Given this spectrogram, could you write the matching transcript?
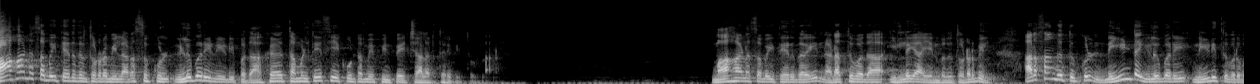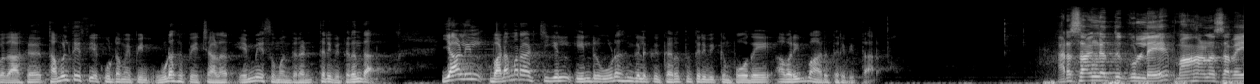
மாகாண சபை தேர்தல் தொடர்பில் அரசுக்குள் இழுபறி நீடிப்பதாக தமிழ் தேசிய கூட்டமைப்பின் பேச்சாளர் தெரிவித்துள்ளார். மாகாண சபை தேர்தலை நடத்துவதா இல்லையா என்பது தொடர்பில் அரசாங்கத்துக்குள் நீண்ட இழுபறி நீடித்து வருவதாக தமிழ் தேசிய கூட்டமைப்பின் ஊடக பேச்சாளர் எம் ஏ சுமந்திரன் தெரிவித்திருந்தார். யாழில் வடமராட்சியில் இன்று ஊடகங்களுக்கு கருத்து தெரிவிக்கும் போதே அவர் இவ்வாறு தெரிவித்தார். அரசாங்கத்துக்குள்ளே மாகாண சபை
